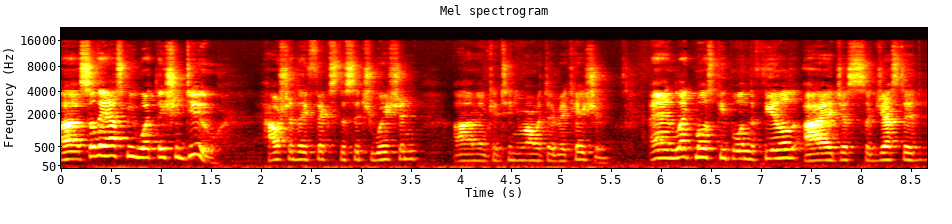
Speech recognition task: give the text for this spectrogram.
Uh, so they asked me what they should do. How should they fix the situation um, and continue on with their vacation? And like most people in the field, I just suggested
